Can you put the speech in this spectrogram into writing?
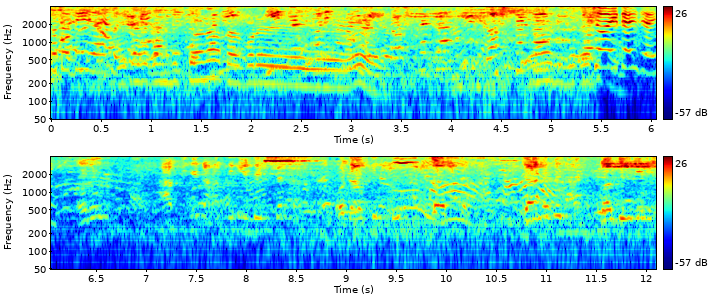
কোথা দিয়ে কমপ্লিট করে নাও তারপরে এ, চ এটাই যাই আপনি যেটা হাতে নিয়ে দেখছেন ওটাও কিন্তু দশ টাকা। জানাবেন জিনিস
